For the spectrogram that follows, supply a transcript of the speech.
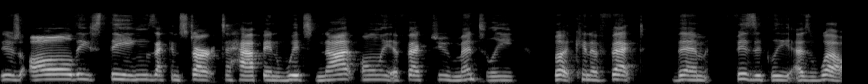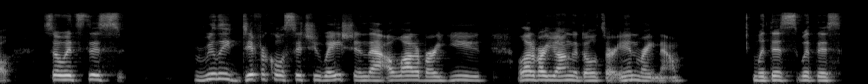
There's all these things that can start to happen which not only affect you mentally but can affect them physically as well. So it's this really difficult situation that a lot of our youth a lot of our young adults are in right now with this with this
